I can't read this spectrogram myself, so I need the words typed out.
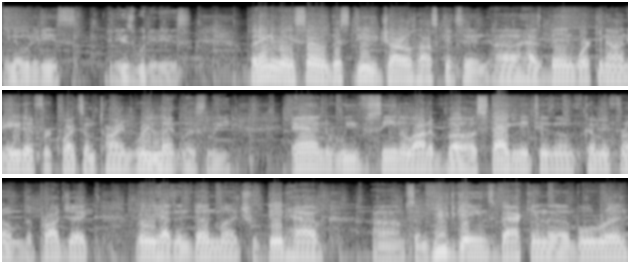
You know what it is. It is what it is. But anyway, so this dude, Charles Hoskinson, uh, has been working on ADA for quite some time relentlessly. And we've seen a lot of uh, stagnatism coming from the project. Really hasn't done much. We did have um, some huge gains back in the bull run.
